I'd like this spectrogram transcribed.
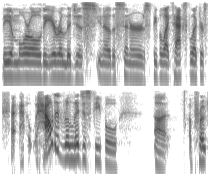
the immoral, the irreligious, you know, the sinners, people like tax collectors. How did religious people uh, approach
